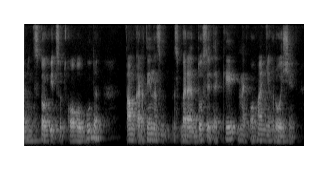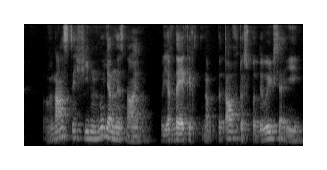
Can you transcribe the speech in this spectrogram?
він 100% буде, там картина збере досить таки непогані гроші. В нас цей фільм, ну я не знаю. Я в деяких питав, хтось подивився і.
